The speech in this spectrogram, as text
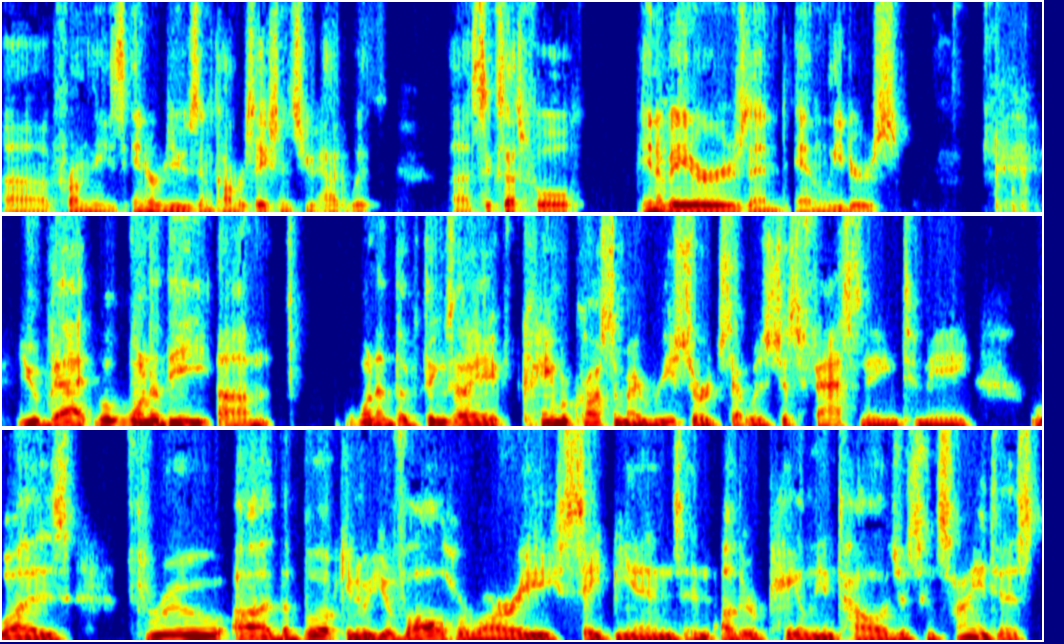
uh, from these interviews and conversations you had with uh, successful innovators and and leaders? You bet. Well, one of the um, one of the things that I came across in my research that was just fascinating to me was through uh, the book, you know, Yuval Harari, Sapiens, and other paleontologists and scientists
